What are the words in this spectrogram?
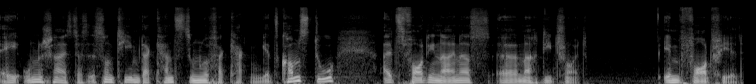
ey, ohne Scheiß, das ist so ein Team, da kannst du nur verkacken. Jetzt kommst du als 49ers äh, nach Detroit im Ford Field.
